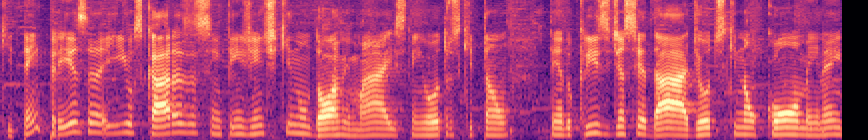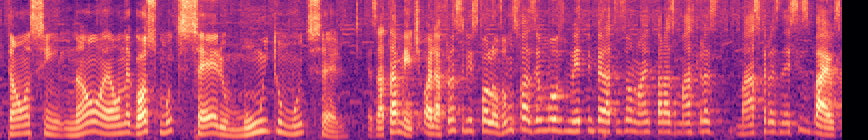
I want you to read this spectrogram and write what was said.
que têm empresa e os caras, assim, tem gente que não dorme mais, tem outros que estão tendo crise de ansiedade, outros que não comem, né? Então, assim, não, é um negócio muito sério, muito, muito sério. Exatamente. Olha, a Francilis falou, vamos fazer um movimento Imperatriz Online para as máscaras, máscaras nesses bairros.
